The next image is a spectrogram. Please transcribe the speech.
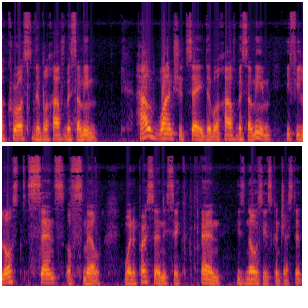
across the bracha of Besamim. How one should say the bracha of Besamim if he lost sense of smell. When a person is sick and his nose is congested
